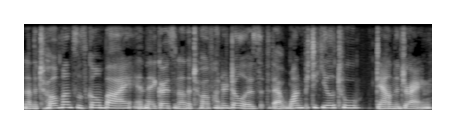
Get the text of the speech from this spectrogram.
another 12 months has gone by, and there goes another $1,200 for that one particular tool down the drain.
